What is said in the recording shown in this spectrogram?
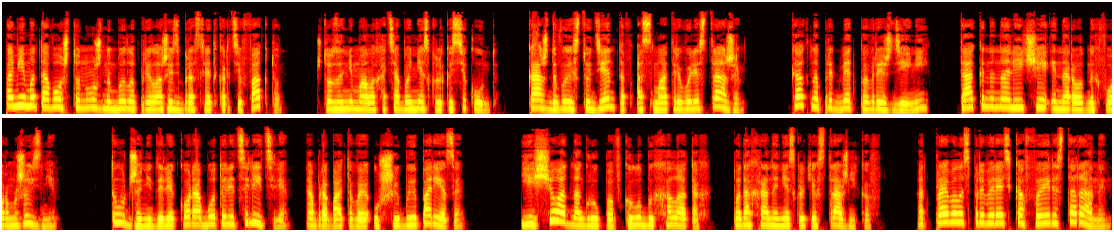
Помимо того, что нужно было приложить браслет к артефакту, что занимало хотя бы несколько секунд, Каждого из студентов осматривали стражи, как на предмет повреждений, так и на наличие инородных форм жизни. Тут же недалеко работали целители, обрабатывая ушибы и порезы. Еще одна группа в голубых халатах, под охраной нескольких стражников, отправилась проверять кафе и рестораны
